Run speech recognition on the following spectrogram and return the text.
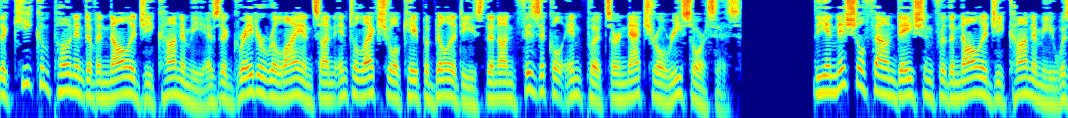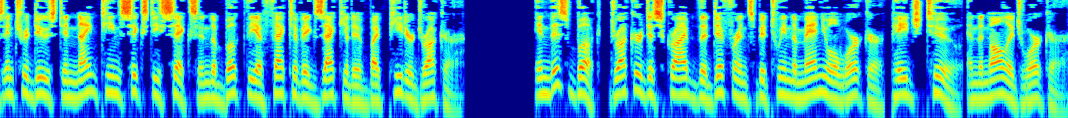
The key component of a knowledge economy is a greater reliance on intellectual capabilities than on physical inputs or natural resources. The initial foundation for the knowledge economy was introduced in 1966 in the book The Effective Executive by Peter Drucker. In this book, Drucker described the difference between the manual worker page 2 and the knowledge worker.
